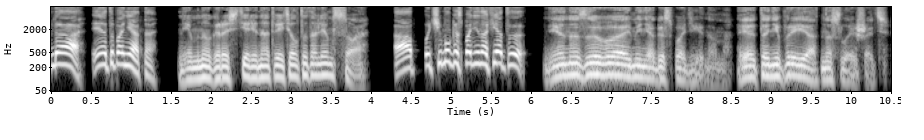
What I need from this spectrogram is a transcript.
«Да, это понятно», — немного растерянно ответил Таталемсо. «А почему господин Афет...» «Не называй меня господином. Это неприятно слышать.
